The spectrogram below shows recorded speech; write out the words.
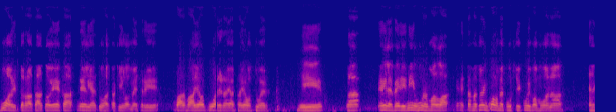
vuoristorataa, toi eka 4000 kilometriä, varmaan jo vuoden ajasta johtuen. Niin mä eilen vedin niin hurmalla, että mä söin kolme pussia kuivamuonaa. Eli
